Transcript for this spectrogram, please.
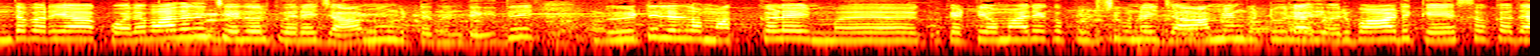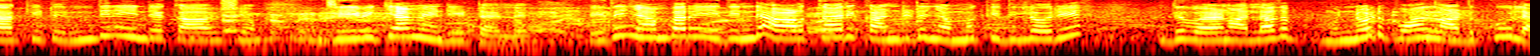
എന്താ പറയുക കൊലപാതകം ചെയ്തവർക്ക് വരെ ജാമ്യം കിട്ടുന്നുണ്ട്. ഇത് വീട്ടിലുള്ള മക്കളെ കെട്ടിയന്മാരെയൊക്കെ പിടിച്ചുകൊണ്ട് ജാമ്യം കിട്ടൂല. ഒരുപാട് കേസൊക്കെ ഇതാക്കിയിട്ട് ഇതിന്റെ ഇതിന്റെയൊക്കെ ആവശ്യം? ജീവിക്കാൻ വേണ്ടിയിട്ടല്ലേ. ഇത് ഞാൻ പറയും ഇതിന്റെ ആൾക്കാർ കണ്ടിട്ട് നമുക്ക് ഇത് വേണം. അല്ലാതെ മുന്നോട്ട് പോകാൻ നടക്കൂല.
